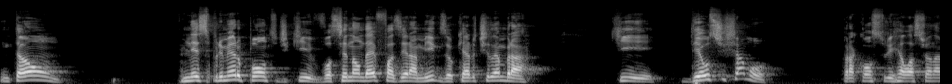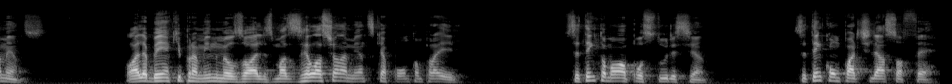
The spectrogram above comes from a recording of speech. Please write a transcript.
Então, nesse primeiro ponto de que você não deve fazer amigos, eu quero te lembrar que Deus te chamou para construir relacionamentos. Olha bem aqui para mim nos meus olhos, mas os relacionamentos que apontam para Ele. Você tem que tomar uma postura esse ano. Você tem que compartilhar a sua fé.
